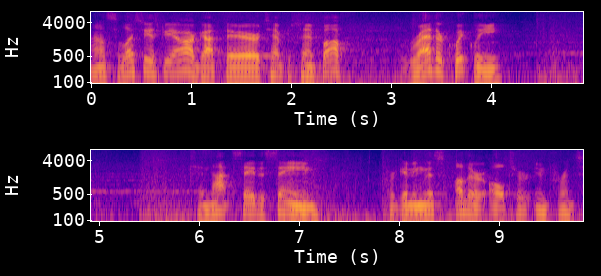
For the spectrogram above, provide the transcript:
Now, Celestia SBR got their 10% buff rather quickly. Cannot say the same for getting this other altar imprint.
